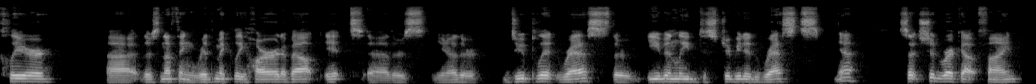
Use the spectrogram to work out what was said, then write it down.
clear. Uh, there's nothing rhythmically hard about it. Uh, there's, you know, they're duplet rests. They're evenly distributed rests. Yeah, so it should work out fine.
